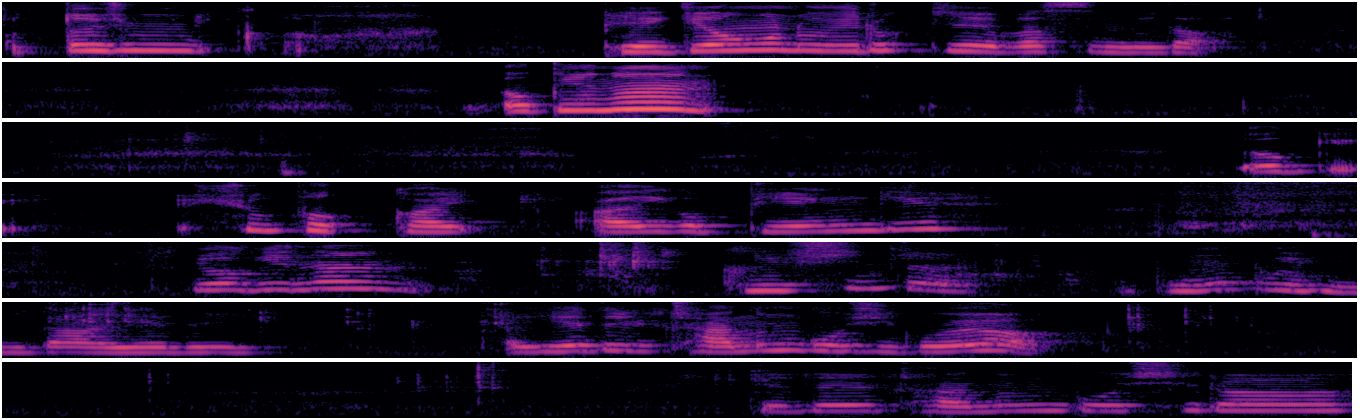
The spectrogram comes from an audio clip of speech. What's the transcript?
어떠십니까? 배경으로 이렇게 해봤습니다. 여기는 여기 슈퍼카이 아 이거 비행기 여기는 그 신전 본부입니다. 얘들 아, 얘들 자는 곳이고요. 얘들 자는 곳이라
